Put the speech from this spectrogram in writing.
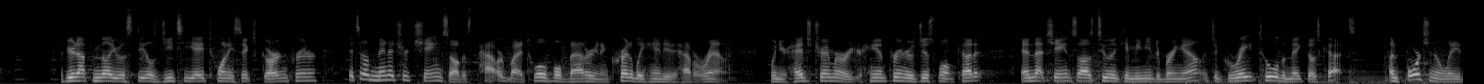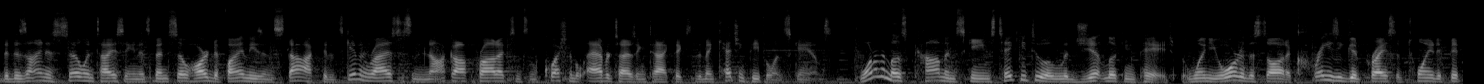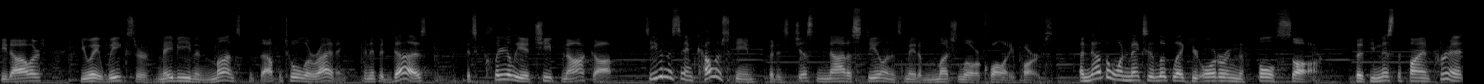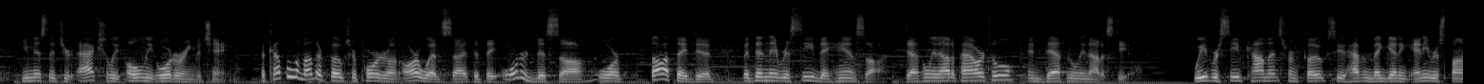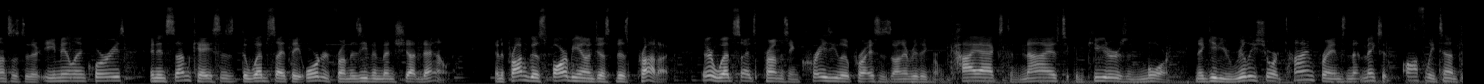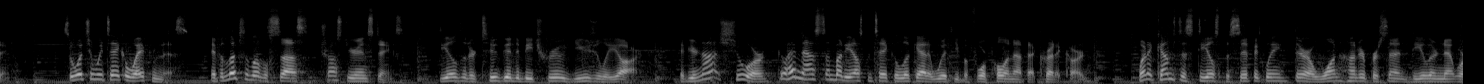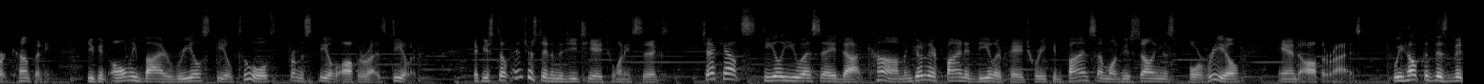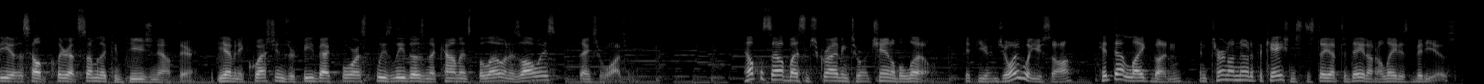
If you're not familiar with Stihl's GTA 26 garden pruner, it's a miniature chainsaw that's powered by a 12 volt battery and incredibly handy to have around. When your hedge trimmer or your hand pruners just won't cut it, and that chainsaw is too inconvenient to bring out, it's a great tool to make those cuts. Unfortunately, the design is so enticing and it's been so hard to find these in stock that it's given rise to some knockoff products and some questionable advertising tactics that have been catching people in scams. One of the most common schemes take you to a legit looking page, but when you order the saw at a crazy good price of 20 to $50, you wait weeks or maybe even months without the tool arriving. And if it does, it's clearly a cheap knockoff it's even the same color scheme, but it's just not a Stihl and it's made of much lower quality parts. Another one makes it look like you're ordering the full saw, but if you miss the fine print, you miss that you're actually only ordering the chain. A couple of other folks reported on our website that they ordered this saw, or thought they did, but then they received a handsaw. Definitely not a power tool, and definitely not a Stihl. We've received comments from folks who haven't been getting any responses to their email inquiries, and in some cases, the website they ordered from has even been shut down. And the problem goes far beyond just this product. There are websites promising crazy low prices on everything from kayaks to knives to computers and more. And they give you really short time frames and that makes it awfully tempting. So what should we take away from this? If it looks a little sus, trust your instincts. Deals that are too good to be true usually are. If you're not sure, go ahead and ask somebody else to take a look at it with you before pulling out that credit card. When it comes to Stihl specifically, they're a 100% dealer network company. You can only buy real Stihl tools from a Stihl authorized dealer. If you're still interested in the GTA 26, check out stihlusa.com and go to their Find a Dealer page where you can find someone who's selling this for real and authorized. We hope that this video has helped clear up some of the confusion out there. If you have any questions or feedback for us, please leave those in the comments below, and as always, thanks for watching. Help us out by subscribing to our channel below. If you enjoyed what you saw, hit that like button and turn on notifications to stay up to date on our latest videos.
